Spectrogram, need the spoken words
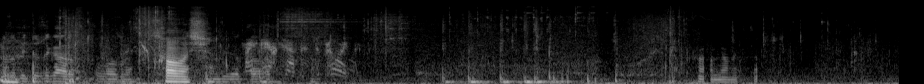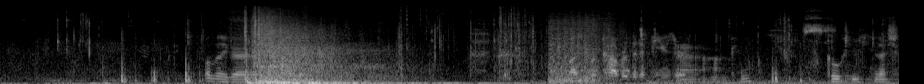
Może być duży garo, powodzę. Schowaj się. A. Podejdź go. You must recover the diffuser. Aha, okej. Z kuchni, leś.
